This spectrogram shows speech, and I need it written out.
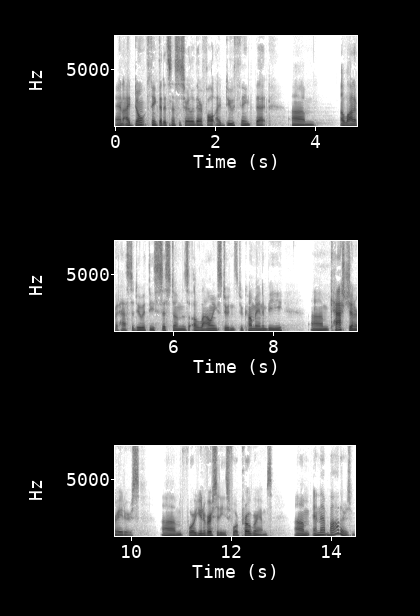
And I don't think that it's necessarily their fault. I do think that um, a lot of it has to do with these systems allowing students to come in and be um, cash generators um, for universities, for programs. Um, and that bothers me.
